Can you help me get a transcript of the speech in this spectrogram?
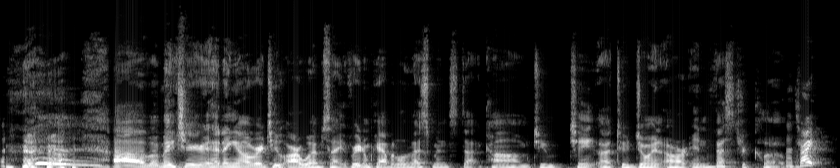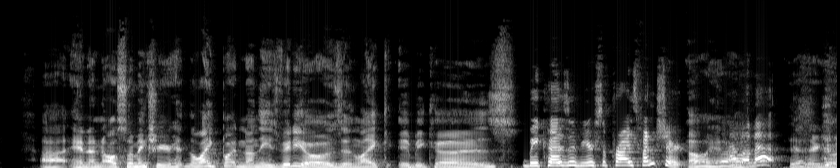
uh, but make sure you're heading over to our website, freedomcapitalinvestments.com, to uh, to join our investor club. That's right. Uh, and then also make sure you're hitting the like button on these videos and like it because Because of your surprise fun shirt. oh yeah, How about that? Yeah, there you go.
